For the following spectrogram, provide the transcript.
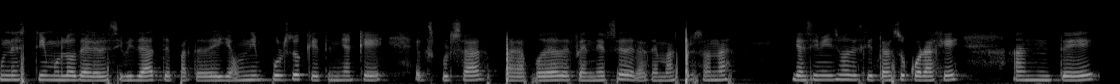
un estímulo de agresividad de parte de ella, un impulso que tenía que expulsar para poder defenderse de las demás personas y asimismo desquitar su coraje ante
